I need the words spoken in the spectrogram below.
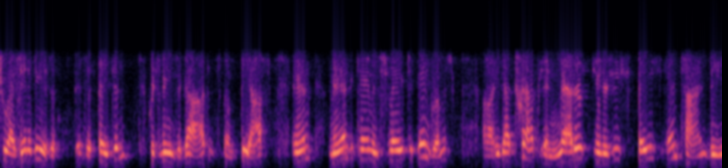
true identity is a, is a Thetan, which means a god. It's from Theos. And man became enslaved to engrams. Uh, he got trapped in matter, energy, space, and time, the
